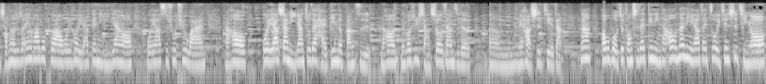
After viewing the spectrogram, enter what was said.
小朋友就说，哎，花婆婆啊，我以后也要跟你一样哦，我也要四处去玩，然后我也要像你一样住在海边的房子，然后能够去享受这样子的嗯美好世界这样。那花婆婆就同时在叮咛他，哦，那你也要再做一件事情哦。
